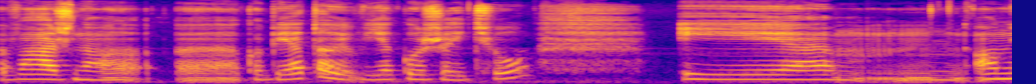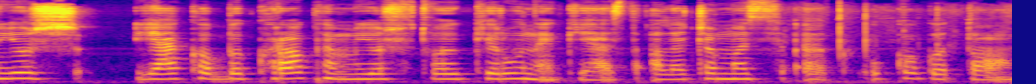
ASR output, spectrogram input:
ważną e, kobietą w jego życiu i on już jakoby krokiem już w twój kierunek jest, ale czemuś, e, u kogo to?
